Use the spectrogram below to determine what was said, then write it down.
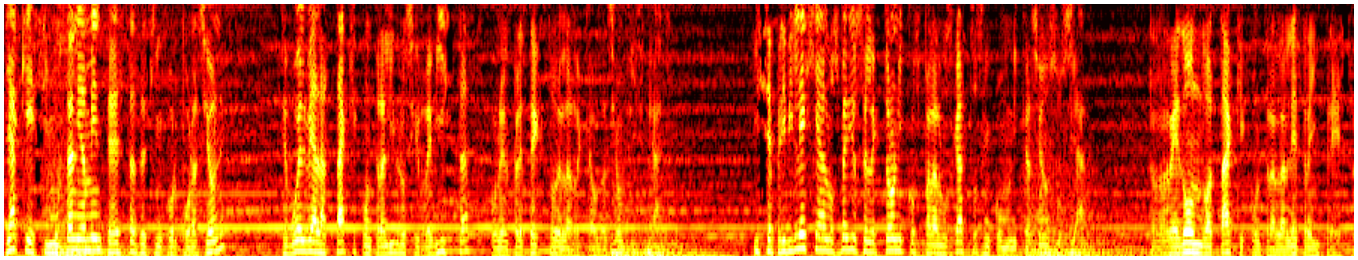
Ya que simultáneamente a estas desincorporaciones se vuelve al ataque contra libros y revistas con el pretexto de la recaudación fiscal. Y se privilegia a los medios electrónicos para los gastos en comunicación social. Redondo ataque contra la letra impresa.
